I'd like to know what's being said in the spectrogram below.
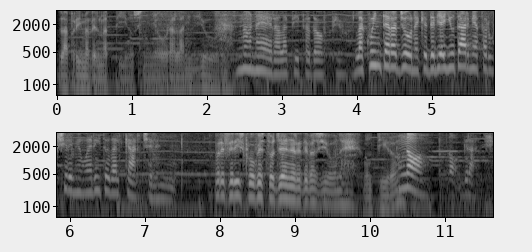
La prima del mattino, signora, la migliore. non era la pipa doppio. La quinta ragione che devi aiutarmi a far uscire mio marito dal carcere. Preferisco questo genere d'evasione. Un tiro? No, no, grazie.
